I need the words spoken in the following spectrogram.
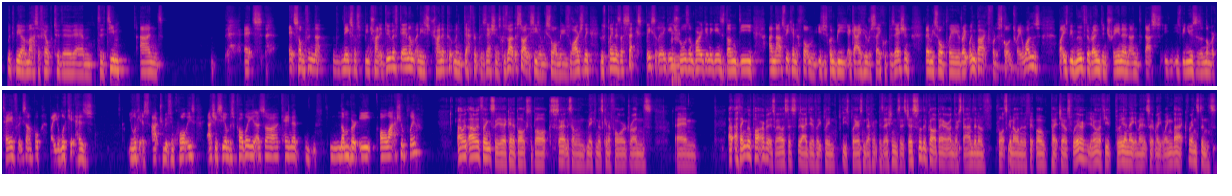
would be a massive help to the um, to the team. And it's it's something that Naismith's been trying to do with Denholm, and he's trying to put him in different positions. Because at the start of the season, we saw him; he was largely he was playing as a six, basically against mm. Rosenborg and against Dundee, and that's what we kind of thought him. He's just going to be a guy who recycled possession. Then we saw him play right wing back for the Scotland twenty ones, but he's been moved around in training, and that's he's been used as a number ten, for example. But you look at his you look at his attributes and qualities, actually see him as probably as a kind of number eight all action player. I would, I would think so. Yeah, kind of box to box. Certainly, someone making those kind of forward runs. Um, I think the part of it as well is just the idea of like playing these players in different positions. It's just so they've got a better understanding of what's going on in the football pitch elsewhere. You know, if you play a 90 minutes at right wing back, for instance,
